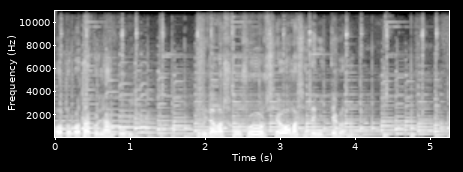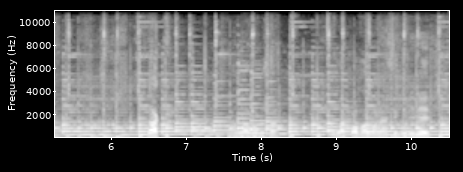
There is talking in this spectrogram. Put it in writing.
কত কথা কই না কবি। তুমি তো আমার শ্বশুর, সেও আমার সাথে মিথ্যে কথা কয়। দেখ আল্লাহ ভরসা, আল্লাহ কপাল বানাইছে গরিবের।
